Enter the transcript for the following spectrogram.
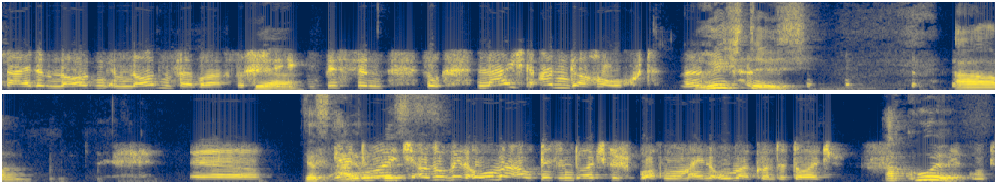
Zeit im Norden, im Norden verbracht. Deswegen Ja. ein bisschen so leicht angehaucht. Ne? Richtig. ähm, Äh, das ja, Album Deutsch, ist. also mit Oma auch ein bisschen Deutsch gesprochen. Meine Oma konnte Deutsch. Ach Sehr cool. gut.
